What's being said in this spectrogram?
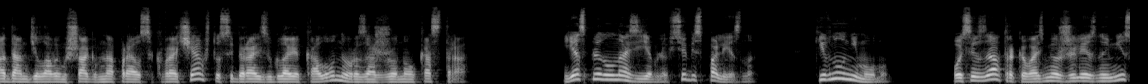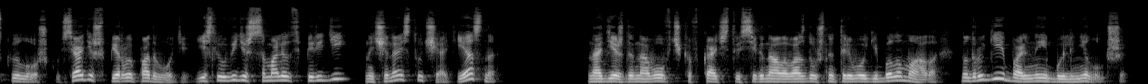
Адам деловым шагом направился к врачам, что собирались в главе колонны у разожженного костра. Я сплюнул на землю, все бесполезно. Кивнул немому. После завтрака возьмешь железную миску и ложку, сядешь в первой подводе. Если увидишь самолет впереди, начинай стучать, ясно? Надежды на Вовчика в качестве сигнала воздушной тревоги было мало, но другие больные были не лучше.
